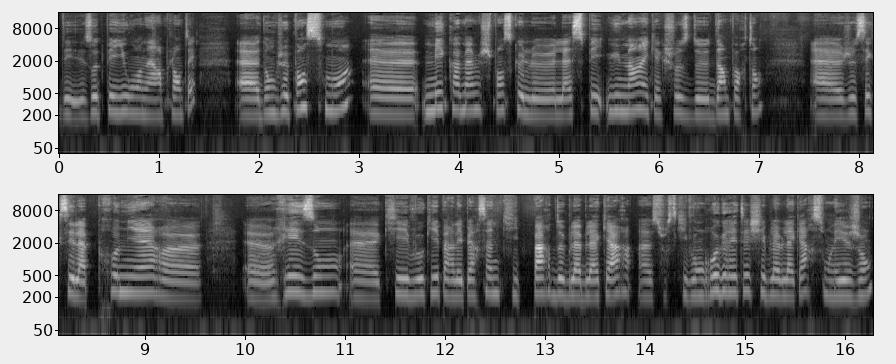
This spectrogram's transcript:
des autres pays où on est implanté. donc je pense moins, mais quand même, je pense que l'aspect humain est quelque chose d'important. Euh, je sais que c'est la première euh, euh, raison qui est évoquée par les personnes qui partent de Blablacar sur ce qu'ils vont regretter chez Blablacar sont les gens.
